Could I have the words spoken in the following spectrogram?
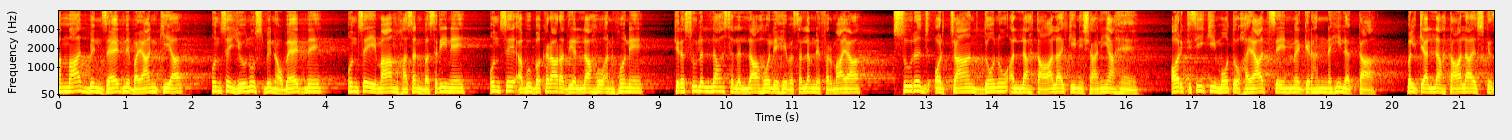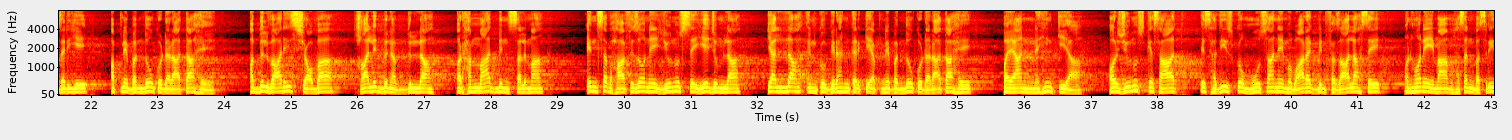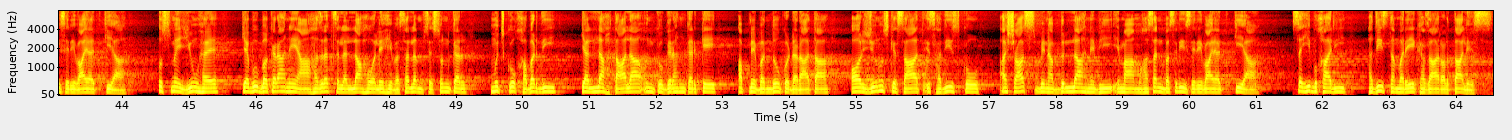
حماد بن زید نے بیان کیا، ان سے یونس بن عبید نے، ان سے امام حسن بصری نے، ان سے ابو بکرہ رضی اللہ عنہ نے کہ رسول اللہ صلی اللہ علیہ وسلم نے فرمایا، سورج اور چاند دونوں اللہ تعالیٰ کی نشانیاں ہیں اور کسی کی موت و حیات سے ان میں گرہن نہیں لگتا، بلکہ اللہ تعالیٰ اس کے ذریعے اپنے بندوں کو ڈراتا ہے۔ عبد الوارث شعبہ، خالد بن عبداللہ اور حماد بن سلمہ ان سب حافظوں نے یونس سے یہ جملہ کہ اللہ ان کو گرہن کر کے اپنے بندوں کو ڈراتا ہے بیان نہیں کیا۔ اور یونس کے ساتھ اس حدیث کو موسا نے مبارک بن فضالہ سے، انہوں نے امام حسن بصری سے روایت کیا۔ اس میں یوں ہے کہ ابو بکرہ نے آ حضرت صلی اللہ علیہ وسلم سے سن کر مجھ کو خبر دی کہ اللہ تعالیٰ ان کو گرہن کر کے اپنے بندوں کو ڈراتا۔ اور یونس کے ساتھ اس حدیث کو اشاس بن عبداللہ نے بھی امام حسن بصری سے روایت کیا۔ صحیح بخاری، حدیث نمبر ایک ہزار اڑتالیس۔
